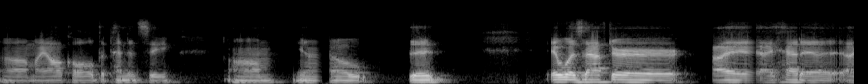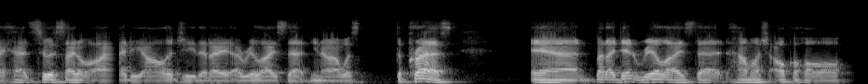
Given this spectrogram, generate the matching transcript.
uh, my alcohol dependency. Um, you know, it it was after I, I had a I had suicidal ideology that I, I realized that you know I was depressed, and but I didn't realize that how much alcohol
